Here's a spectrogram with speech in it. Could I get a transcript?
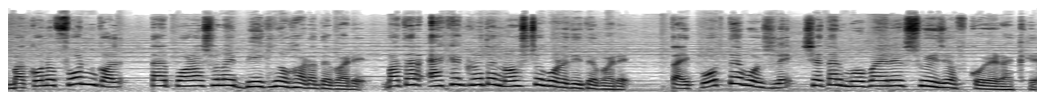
বা কোনো ফোন কল তার পড়াশোনায় বিঘ্ন ঘটাতে পারে বা তার একাগ্রতা নষ্ট করে দিতে পারে। তাই পড়তে বসলে সে তার মোবাইলের সুইচ অফ করে রাখে।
